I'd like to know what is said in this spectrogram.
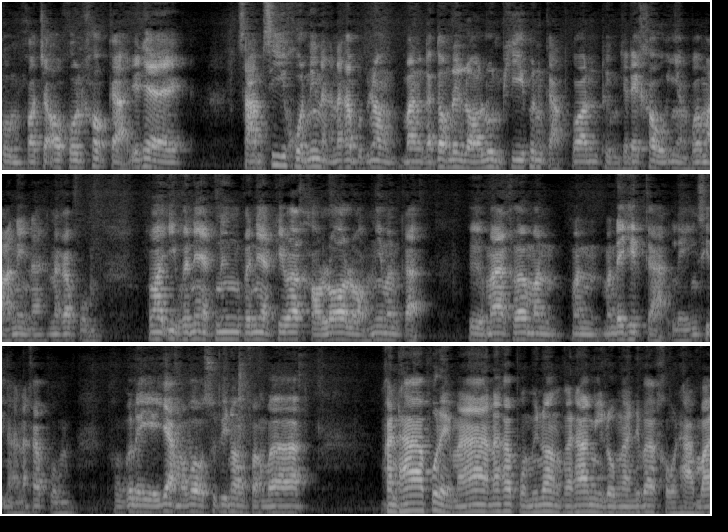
ผมเขาจะเอาคนเข้ากะอยู่แค่สามสี่คนนี่นะนะครับผมพี่น้องมันก็ต้องได้รอรุ่นพี่เพิ่นกลับก่อนถึงจะได้เข้าอย่างประมาณนี้นะนะครับ ผมเพราะว่าอีกแผนกหนึงแผนกที่ว่าเขาล่อหลอมนี่มันกะเออมากคือว่ามันมันมันได้เฮ็ดกะเลยจังซี่นะนะครับ ผมผมก็เลยอยากมาบอกสู่พี่น้องฟังว่า คันท่าผู้ใดมานะครับผมพี่น้องคันท่ามีโรงงานที่ว่าเขาถามว่า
